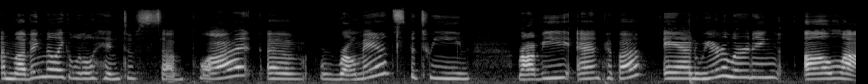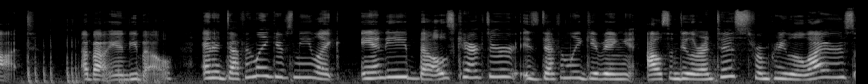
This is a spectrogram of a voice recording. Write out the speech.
I'm loving the like little hint of subplot of romance between Ravi and Pippa, and we are learning a lot about Andy Bell. And it definitely gives me like Andy Bell's character is definitely giving Alison DiLaurentis from Pretty Little Liars.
